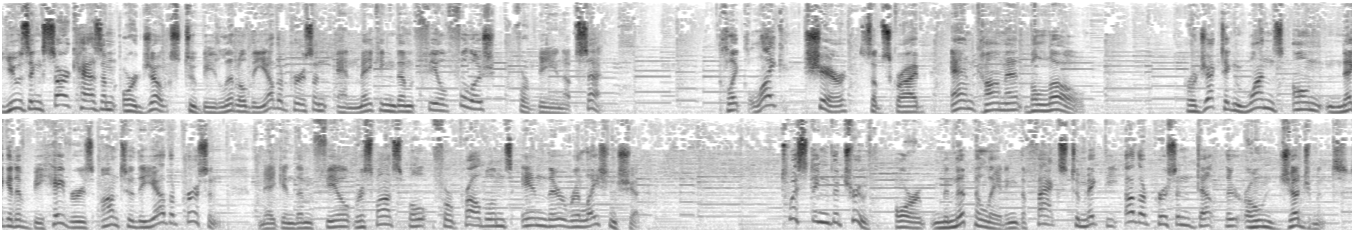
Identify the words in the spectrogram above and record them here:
using sarcasm or jokes to belittle the other person and making them feel foolish for being upset. Click like, share, subscribe, and comment below projecting one's own negative behaviors onto the other person, making them feel responsible for problems in their relationship. Twisting the truth or manipulating the facts to make the other person doubt their own judgment.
